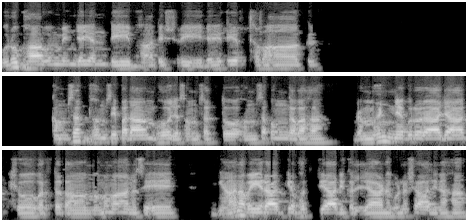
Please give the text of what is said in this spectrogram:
गुरुभावं विञ्जयन्ती भाति श्रीजयतीर्थवाक् कंसध्वंसि पदाम्भोजसंसक्तो हंसपुङ्गवः ब्रह्मण्यगुरुराजाख्यो वर्ततां मम मानसे, ज्ञानवैराग्यभक्त्यादिकल्याणगुणशालिनः,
